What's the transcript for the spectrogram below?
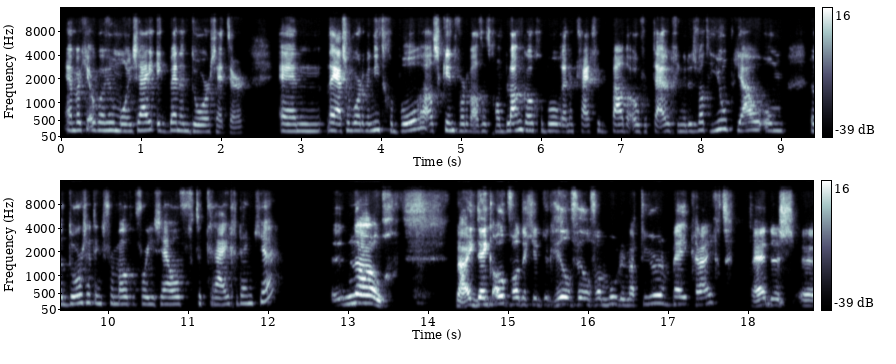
En wat je ook wel heel mooi zei, ik ben een doorzetter. En nou ja, zo worden we niet geboren. Als kind worden we altijd gewoon blanco geboren en dan krijg je bepaalde overtuigingen. Dus wat hielp jou om dat doorzettingsvermogen voor jezelf te krijgen, denk je? Uh, nou, nou, ik denk ook wel dat je natuurlijk heel veel van moeder natuur meekrijgt. dus uh,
